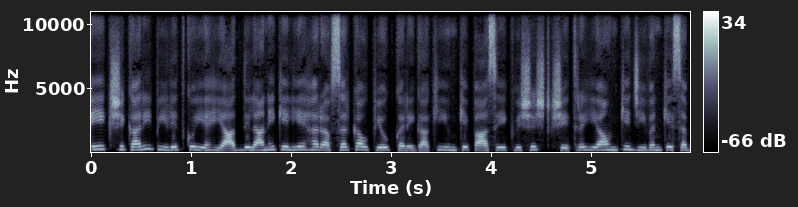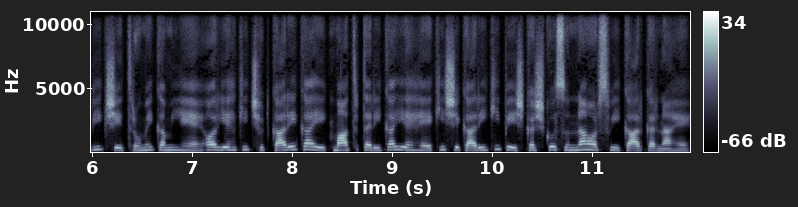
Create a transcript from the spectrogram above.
एक शिकारी पीड़ित को यह याद दिलाने के लिए हर अवसर का उपयोग करेगा कि उनके पास एक विशिष्ट क्षेत्र या उनके जीवन के सभी क्षेत्रों में कमी है और यह कि छुटकारे का एकमात्र तरीका यह है कि शिकारी की पेशकश को सुनना और स्वीकार करना है।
